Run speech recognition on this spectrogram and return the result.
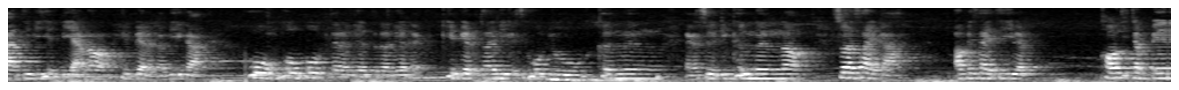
กการที่บีเฮ็ดเบียร์เนาะเฮ็ดเบียร์แล้วก็บีก็โฮมโฮมโฮมแต่ละเดือนแต่ละเดือนเนี่ยเฮ็ดเบียร์ตอนนี้บีก็สิโฮมอยู่ครึ่งหนึงแล้วก็ซื้อกินครึ่งหนึงเนาะส่วนใส่ก็เอาไปใส่ที่แบบของที่จำเป็น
